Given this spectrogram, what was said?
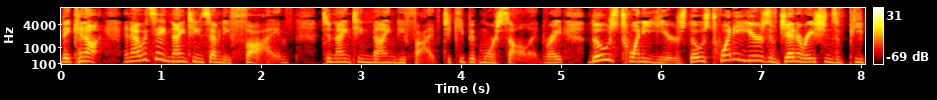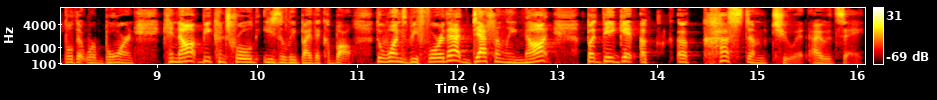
they cannot, and I would say 1975 to 1995 to keep it more solid, right? Those 20 years, those 20 years of generations of people that were born cannot be controlled easily by the cabal. The ones before that, definitely not, but they get accustomed to it, I would say.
